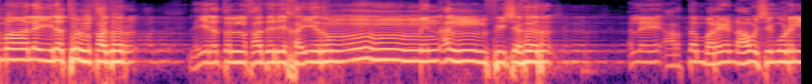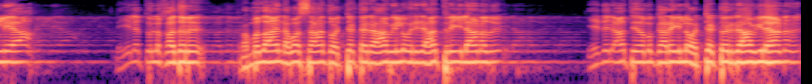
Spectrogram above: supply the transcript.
മാ ലൈലത്തുൽ ഖദർ ലൈലത്തുൽ മിൻ ഷഹർ അല്ലേ അർത്ഥം പറയേണ്ട ആവശ്യം കൂടില്ല. ലൈലത്തുൽ ഖദർ റമദാന്റെ അവസാനത്തെ ഒറ്റട്ട രാവിലെ ഒരു രാത്രിയിലാണത്. ഏത് രാത്രി നമുക്കറിയില്ല ഒരു രാവിലാണ്.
